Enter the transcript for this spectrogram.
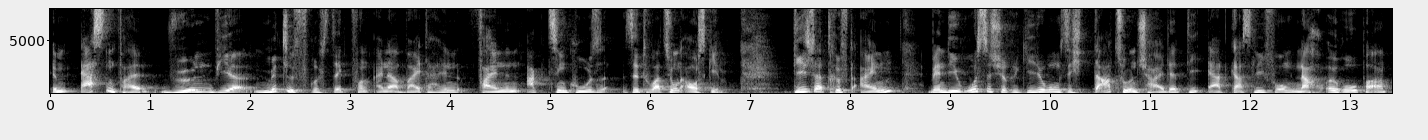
Im ersten Fall würden wir mittelfristig von einer weiterhin fallenden Aktienkurssituation ausgehen. Dieser trifft ein, wenn die russische Regierung sich dazu entscheidet, die Erdgaslieferung nach Europa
